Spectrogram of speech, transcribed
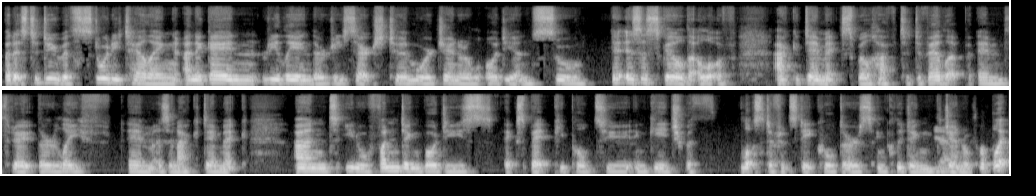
but it's to do with storytelling and again, relaying their research to a more general audience. So it is a skill that a lot of academics will have to develop um, throughout their life um, as an academic. And, you know, funding bodies expect people to engage with lots of different stakeholders, including yeah. the general public.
